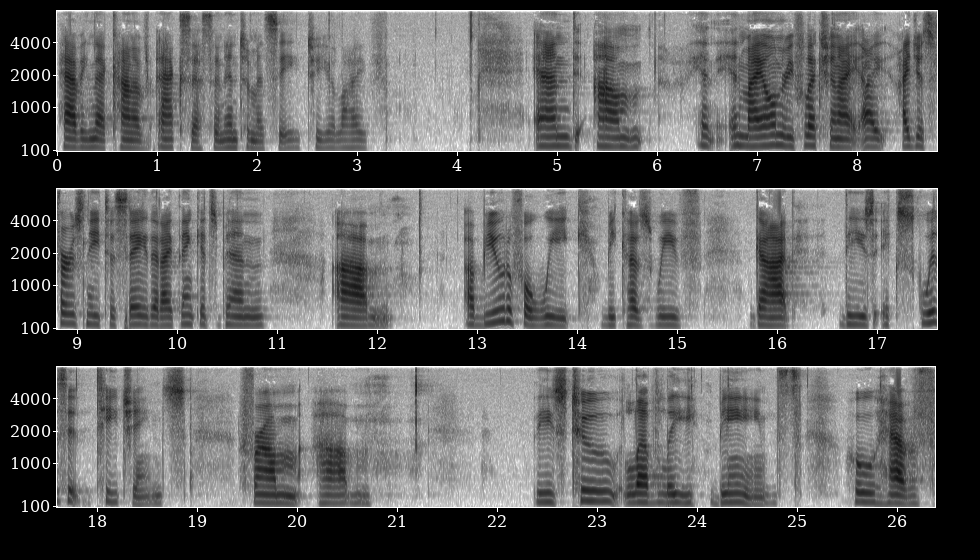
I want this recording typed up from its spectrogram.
having that kind of access and intimacy to your life. And um, in, in, my own reflection, I, I, I, just first need to say that I think it's been um, a beautiful week because we've got these exquisite teachings from um, these two lovely beings who have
